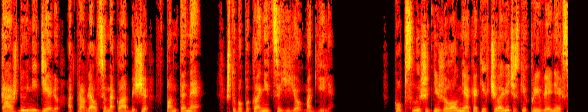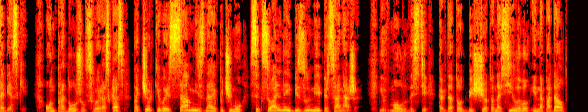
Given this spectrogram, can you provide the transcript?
каждую неделю отправлялся на кладбище в Пантене, чтобы поклониться ее могиле. Коп слышать не желал ни о каких человеческих проявлениях Собески. Он продолжил свой рассказ, подчеркивая, сам не зная почему, сексуальное безумие персонажа. И в молодости, когда тот без счета насиловал и нападал,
